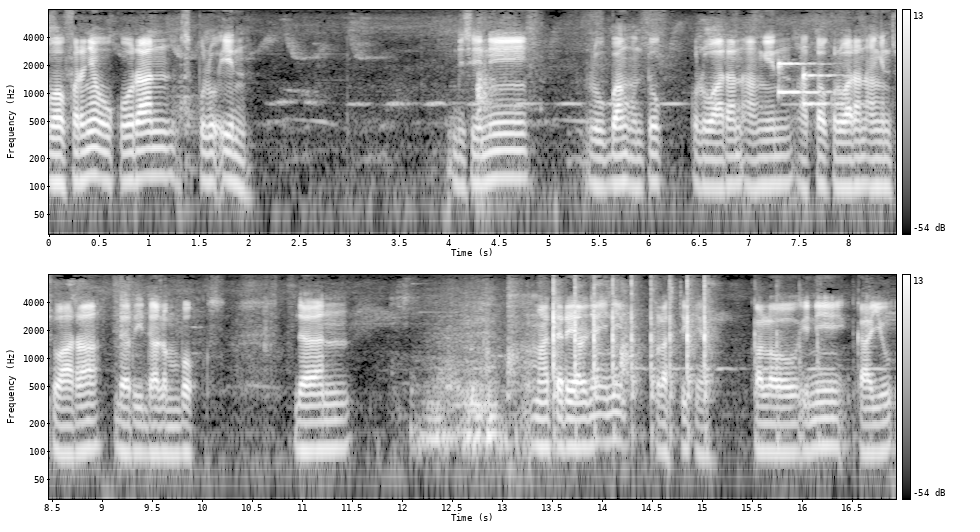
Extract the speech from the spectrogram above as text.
woofernya ukuran 10 in. Di sini lubang untuk keluaran angin atau keluaran angin suara dari dalam box dan materialnya ini plastik ya. Kalau ini kayu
